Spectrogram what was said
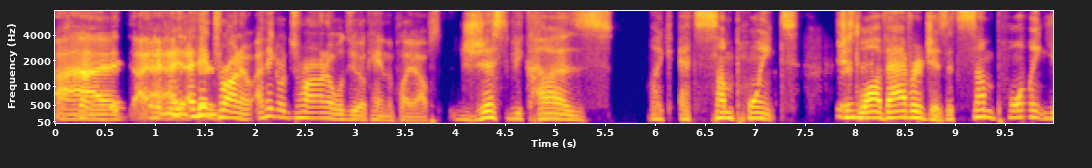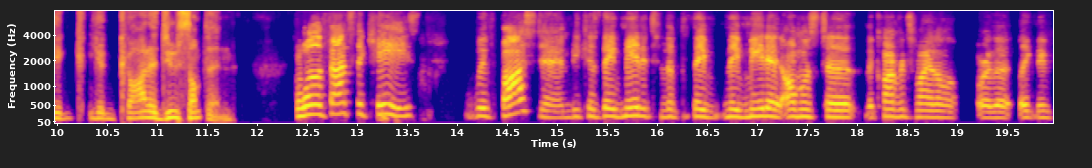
uh, I, I think Toronto. I think Toronto will do okay in the playoffs, just because, like, at some point, just law of averages. At some point, you you gotta do something. Well, if that's the case, with Boston because they've made it to the they've they've made it almost to the conference final or the like they've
